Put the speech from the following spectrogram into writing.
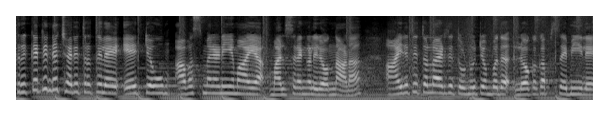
ക്രിക്കറ്റിന്റെ ചരിത്രത്തിലെ ഏറ്റവും അവസ്മരണീയമായ മത്സരങ്ങളിലൊന്നാണ് ആയിരത്തി തൊള്ളായിരത്തി തൊണ്ണൂറ്റൊമ്പത് ലോകകപ്പ് സെമിയിലെ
